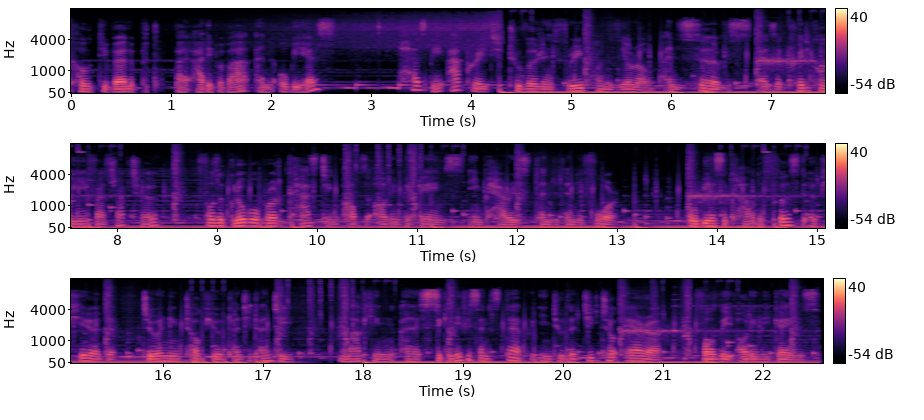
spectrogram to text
co-developed by Alibaba and OBS, has been upgraded to version 3.0 and serves as a critical infrastructure for the global broadcasting of the Olympic Games in Paris 2024. OBS Cloud first appeared during Tokyo 2020, marking a significant step into the digital era for the Olympic Games.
